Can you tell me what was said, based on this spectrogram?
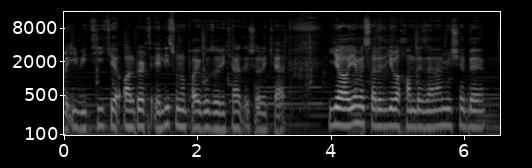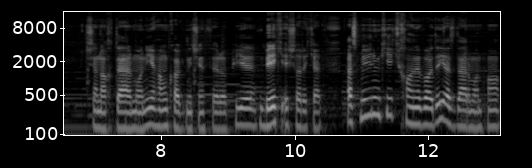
REBT که آلبرت الیس اونو پایگذاری کرد اشاره کرد. یا یه مثال دیگه بخوام بزنم میشه به شناخت درمانی همون cognition therapy بک اشاره کرد. پس می‌بینیم که یک خانواده از درمان ها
